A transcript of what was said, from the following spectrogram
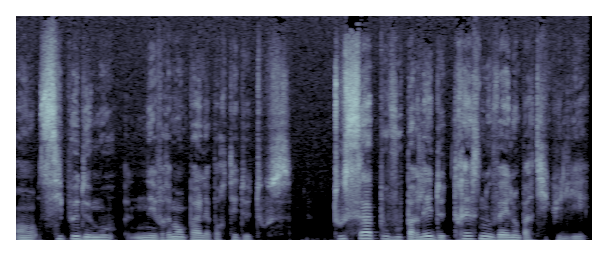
en si peu de mots n'est vraiment pas à la portée de tous. Tout ça pour vous parler de 13 nouvelles en particulier,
